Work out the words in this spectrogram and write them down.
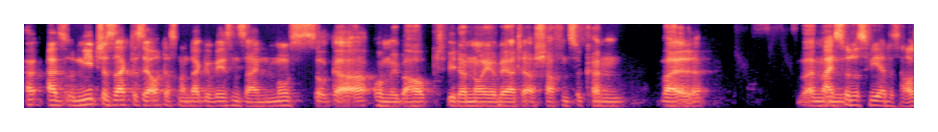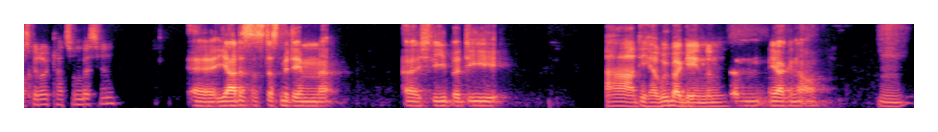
Also Nietzsche sagt es ja auch, dass man da gewesen sein muss, sogar um überhaupt wieder neue Werte erschaffen zu können. Weil, weil man. Weißt du das, wie er das ausgedrückt hat, so ein bisschen? Äh, ja, das ist das mit dem, äh, ich liebe die, Ah, die Herübergehenden. ähm, ja genau. Hm.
